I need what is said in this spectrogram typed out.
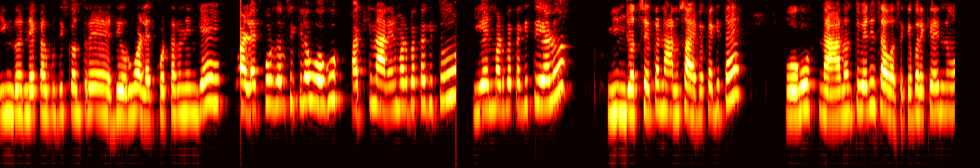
ಹಿಂಗನ್ನೇ ನೆಕಲ್ ಬುದ್ಧಿ ಕಲ್ತ್ರೆ ದೇವ್ರು ಒಳ್ಳೇದ್ ಕೊಟ್ಟಾರ ನಿನ್ಗೆ? ಒಳ್ಳೇದ್ ಕೊಡ್ದಾಗ ಸಿಕ್ಕಿಲ್ಲ, ಹೋಗು. ಅದಕ್ಕೆ ನಾನೇನ್ ಮಾಡ್ಬೇಕಾಗಿತ್ತು? ಏನ್ ಮಾಡ್ಬೇಕಾಗಿತ್ತು ಹೇಳು? ನಿನ್ ಜೊತೆ ಸೇರ್ಕ ನಾನು ಸಾಯ್ಬೇಕಾಗಿತ್ತ? ಹೋಗು ನಾನಂತವೇ ನೀನ್ ಸವಾಸಕ್ಕೆ ಬರಕ್ಕೆ ಇನ್ನು.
